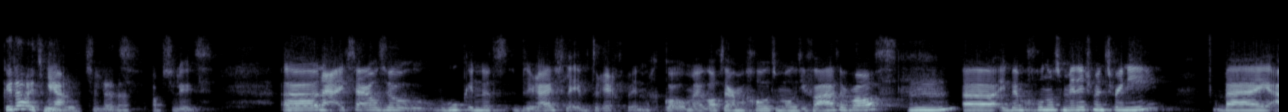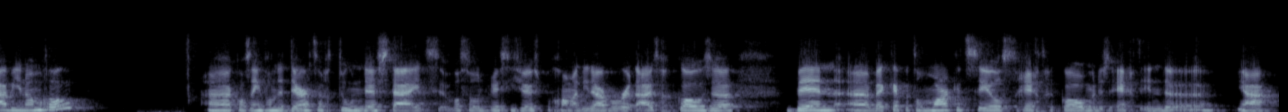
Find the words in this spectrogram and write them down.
Kun je daar iets meer ja, over absoluut, vertellen? absoluut. Uh, nou ja, ik zei al zo hoe ik in het bedrijfsleven terecht ben gekomen en wat daar mijn grote motivator was. Mm. Uh, ik ben begonnen als management trainee bij ABN AMRO. Uh, ik was een van de dertig toen destijds. Was dat een prestigieus programma die daarvoor werd uitgekozen. Ben bij Capital Market Sales terechtgekomen. Dus echt in de ja,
